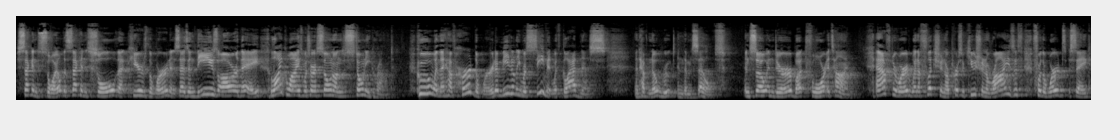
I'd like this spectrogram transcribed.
second soil, the second soul that hears the word, and it says, And these are they, likewise, which are sown on stony ground who, when they have heard the word, immediately receive it with gladness and have no root in themselves, and so endure but for a time. Afterward, when affliction or persecution ariseth for the word's sake,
